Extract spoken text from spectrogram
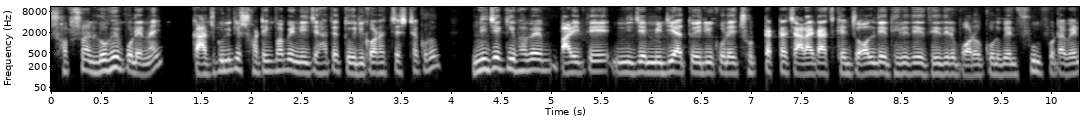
সবসময় লোভে পড়ে নাই গাছগুলিকে সঠিকভাবে নিজে হাতে তৈরি করার চেষ্টা করুন। নিজে কীভাবে বাড়িতে নিজে মিডিয়া তৈরি করে ছোট্ট একটা চারা গাছকে জল দিয়ে ধীরে ধীরে ধীরে ধীরে বড় করবেন, ফুল ফোটাবেন,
